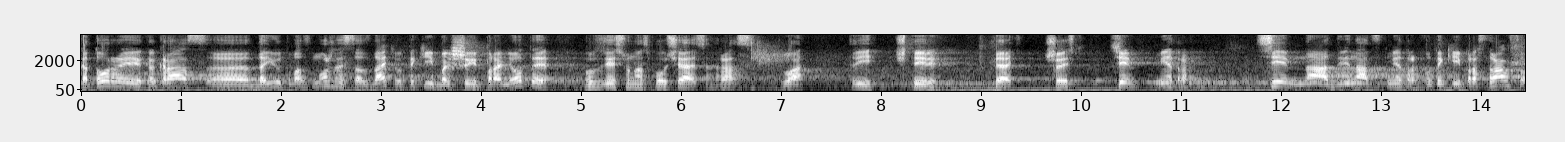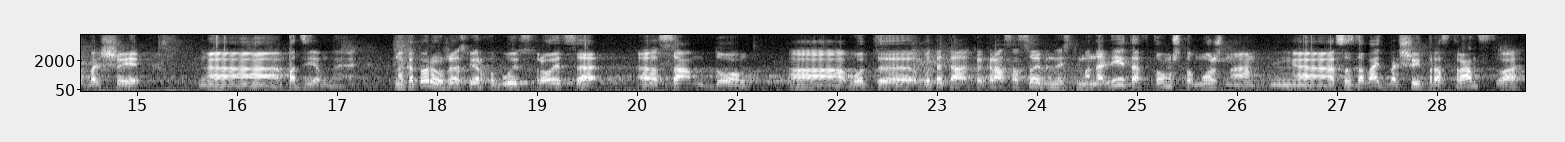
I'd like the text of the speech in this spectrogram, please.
которые как раз э, дают возможность создать вот такие большие пролеты. Вот здесь у нас получается раз, два, три, четыре, пять, шесть, семь метров. 7 на 12 метров вот такие пространства большие, э, подземные на которой уже сверху будет строиться э, сам дом. А, вот, э, вот это как раз особенность монолита в том, что можно э, создавать большие пространства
